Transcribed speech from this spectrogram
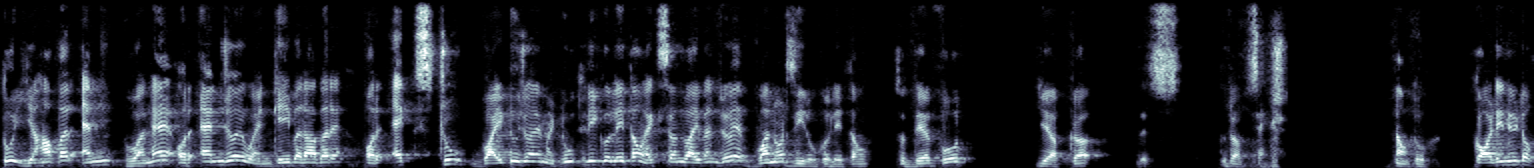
तो यहाँ पर एम वन है और एन जो है वो एन के ही बराबर है और एक्स टू वाई टू जो है मैं टू थ्री को लेता हूँ एक्स वन वाई वन जो है वन और ज़ीरो को लेता हूँ. सो देयर फोर ये आपका दिस रफ सेक्शन नाउ तो कोऑर्डिनेट ऑफ़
